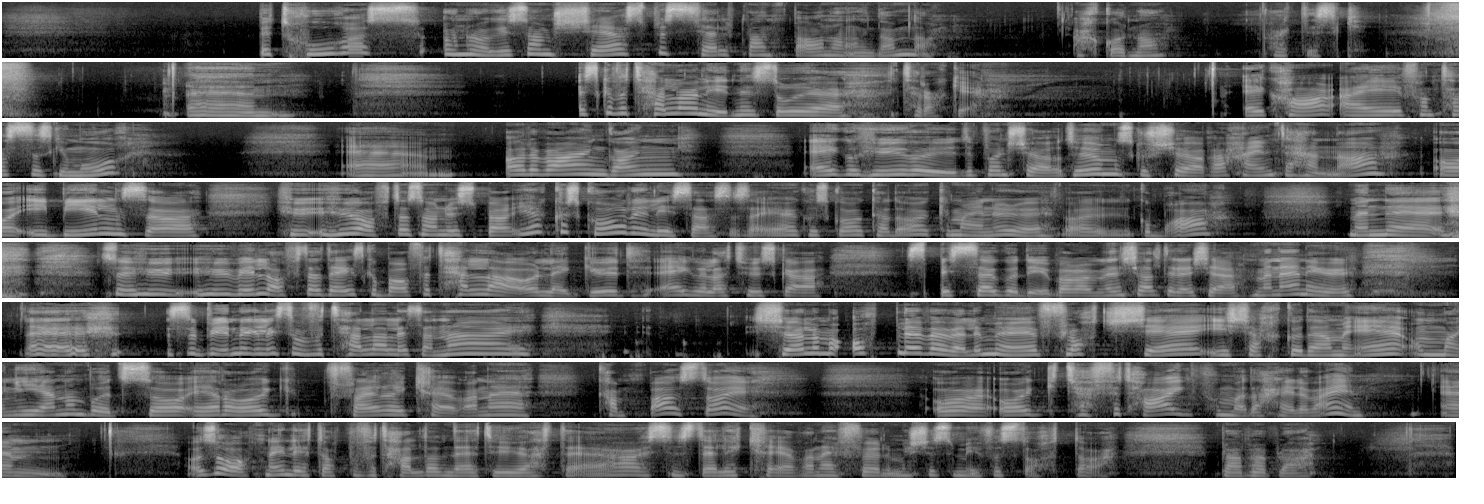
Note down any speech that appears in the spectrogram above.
betror oss, og noe som skjer spesielt blant barn og ungdom da. akkurat nå, faktisk. Um, jeg skal fortelle en liten historie til dere. Jeg har ei fantastisk mor. Um, og det var en gang jeg og hun var ute på en kjøretur. Vi skulle kjøre hjem til henne. Og i bilen så Hun, hun ofte sånn hun spør ja, 'Hvordan går det, Lisa?' Så sier jeg 'Hvordan går hva da? Hva mener du?' Det går bra. Men, eh, så hun, hun, vil ofte at jeg skal bare fortelle og legge ut. Jeg vil at hun skal spisse og gå dypere. Men ikke alltid det skjer. Men anywho, eh, så begynner jeg liksom å fortelle litt sånn Nei, selv om vi opplever veldig mye flott skje i kirka der vi er, og mange gjennombrudd, så er det òg flere krevende kamper å stå i og, og tøffe tak på en måte hele veien. Um, og Så åpna jeg litt opp og fortalte om det til henne. At ja, jeg synes det er litt krevende, jeg føler meg ikke så mye forstått. og bla, bla, bla.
